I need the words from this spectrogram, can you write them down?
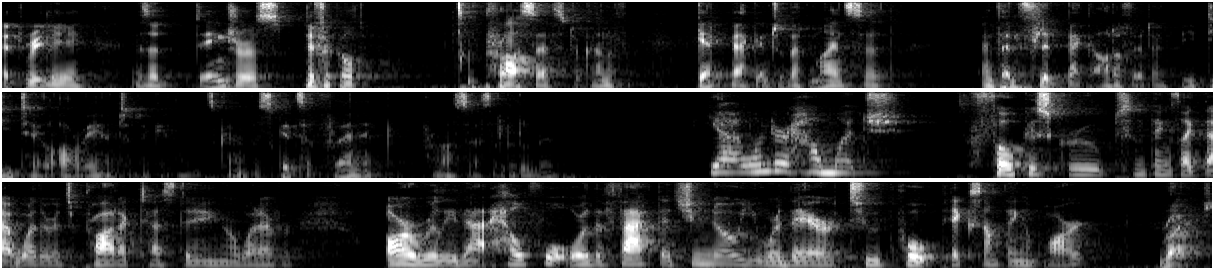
It really is a dangerous, difficult process to kind of get back into that mindset and then flip back out of it and be detail oriented again. It's kind of a schizophrenic process a little bit. Yeah, I wonder how much focus groups and things like that, whether it's product testing or whatever, are really that helpful, or the fact that you know you were there to quote pick something apart. Right.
